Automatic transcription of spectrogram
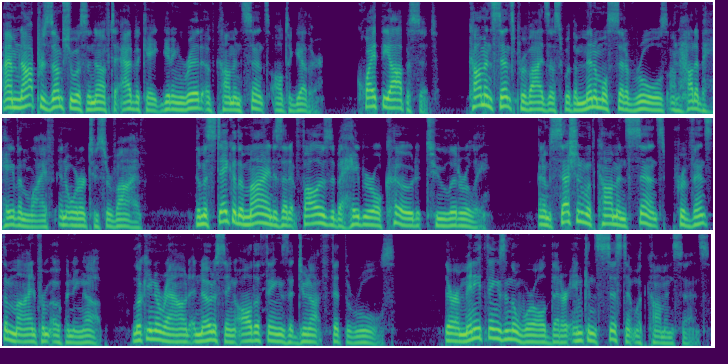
I am not presumptuous enough to advocate getting rid of common sense altogether. Quite the opposite. Common sense provides us with a minimal set of rules on how to behave in life in order to survive. The mistake of the mind is that it follows the behavioral code too literally. An obsession with common sense prevents the mind from opening up looking around and noticing all the things that do not fit the rules. There are many things in the world that are inconsistent with common sense.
